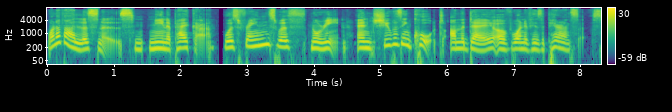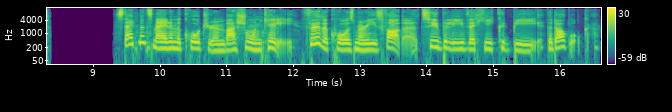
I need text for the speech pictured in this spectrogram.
One of our listeners, Nina Paker, was friends with Noreen, and she was in court on the day of one of his appearances. Statements made in the courtroom by Sean Kelly further caused Marie's father to believe that he could be the dog walker.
